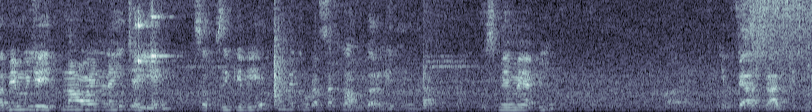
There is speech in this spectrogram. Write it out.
अभी मुझे इतना ऑयल नहीं चाहिए सब्ज़ी के लिए तो मैं थोड़ा सा कम कर लेती हूँ। उसमें मैं अभी ये प्याज डाल डालती हूँ।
